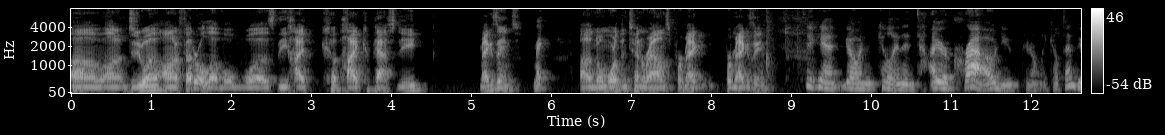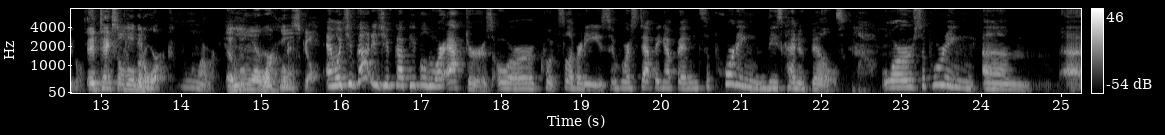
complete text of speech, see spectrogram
um, on, to do on, on a federal level, was the high high capacity magazines. Right. Uh, no more than ten rounds per mag per magazine. So you can't go and kill an entire crowd. You can only kill 10 people. It takes a little bit of work, A little more work. a little more work, a little Right. skill. And what you've got is you've got people who are actors or quote celebrities who are stepping up and supporting these kind of bills or supporting um, uh,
